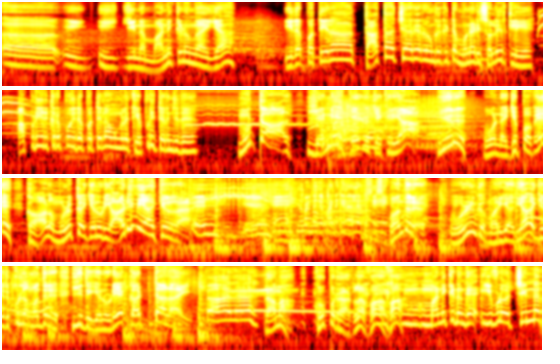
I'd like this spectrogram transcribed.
என்ன என்னை மன்னிக்கணுங்க ஐயா? இத பத்திலாம் தாத்தாச்சாரியார் உங்ககிட்ட முன்னாடி சொல்லியிருக்கலையே. அப்படி இருக்கிறப்போ இத பத்திலாம் உங்களுக்கு எப்படி தெரிஞ்சது? முட்டாள்! என்னைய கேள்வி கேக்குறியா இரு உன்னை இப்பவே காலம் முழுக்க என்னுடைய விசேஷம். வந்துரு. ஒழுங்கு மரியாதையா இதுக்குள்ள வந்துரு. இது என்னுடைய கட்டளை. ராமா கூப்பிடுறாருல வா வா. மன்னிக்கணுங்க இவ்வளோ சின்ன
